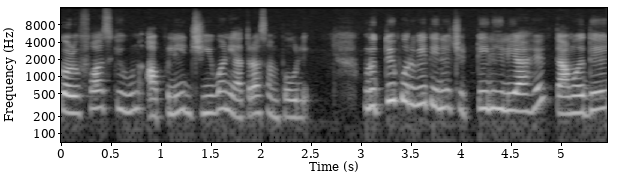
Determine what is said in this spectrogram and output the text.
गळफास घेऊन आपली जीवनयात्रा संपवली. मृत्यूपूर्वी तिने चिठ्ठी लिहिली आहे. त्यामध्ये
